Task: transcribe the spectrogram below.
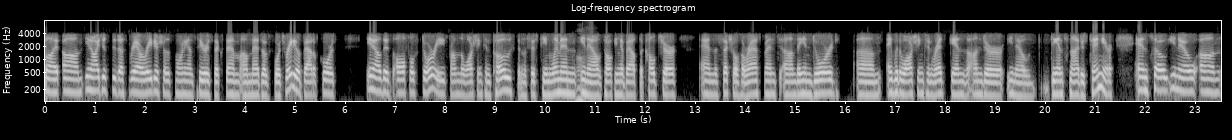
But um, you know, I just did a three-hour radio show this morning on Sirius XM, um, Mad Dog Sports Radio, about, of course, you know, this awful story from the Washington Post and the 15 women, Oh. you know, talking about the culture and the sexual harassment um, they endured um, and with the Washington Redskins under, you know, Dan Snyder's tenure. And so, you know, um,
